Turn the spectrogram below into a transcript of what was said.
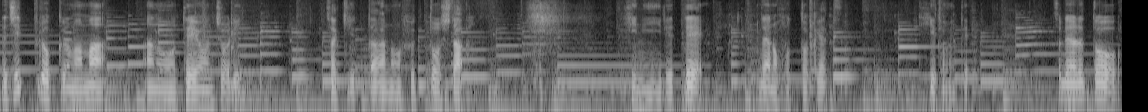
でジップロックのままあの低温調理。さっき言ったあの沸騰した火に入れてであのほっとくやつ火止めて。それやると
